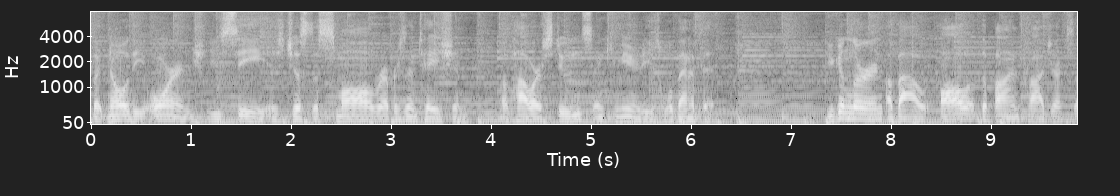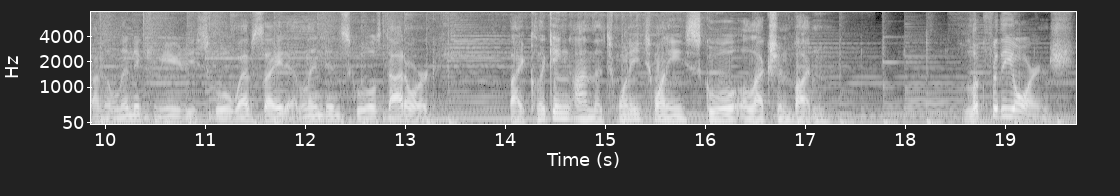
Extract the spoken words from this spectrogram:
But know the orange you see is just a small representation of how our students and communities will benefit. You can learn about all of the bond projects on the Linden Community School website at lindenschools.org by clicking on the 2020 school election button. Look for the orange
